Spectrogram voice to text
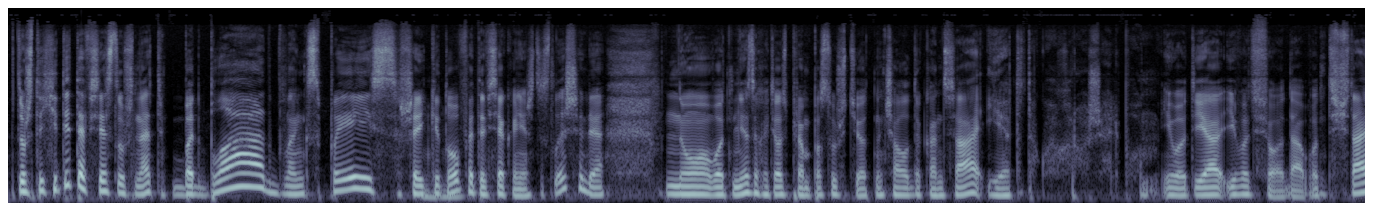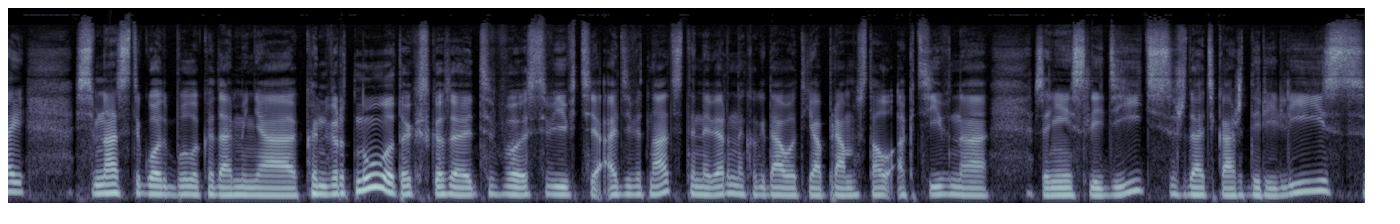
Потому что хиты-то все слушали. Знаете, Bad Blood, Blank Space, Shake It Off, это все, конечно, слышали. Но вот мне захотелось прям послушать ее от начала до конца, и это такой хороший альбом. И вот я, и вот все, да. Вот считай, 17-й год было, когда меня конвертнуло, так сказать, в Свифте, а 19-й, наверное, когда вот я прям стал активно за ней следить, ждать каждый релиз,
